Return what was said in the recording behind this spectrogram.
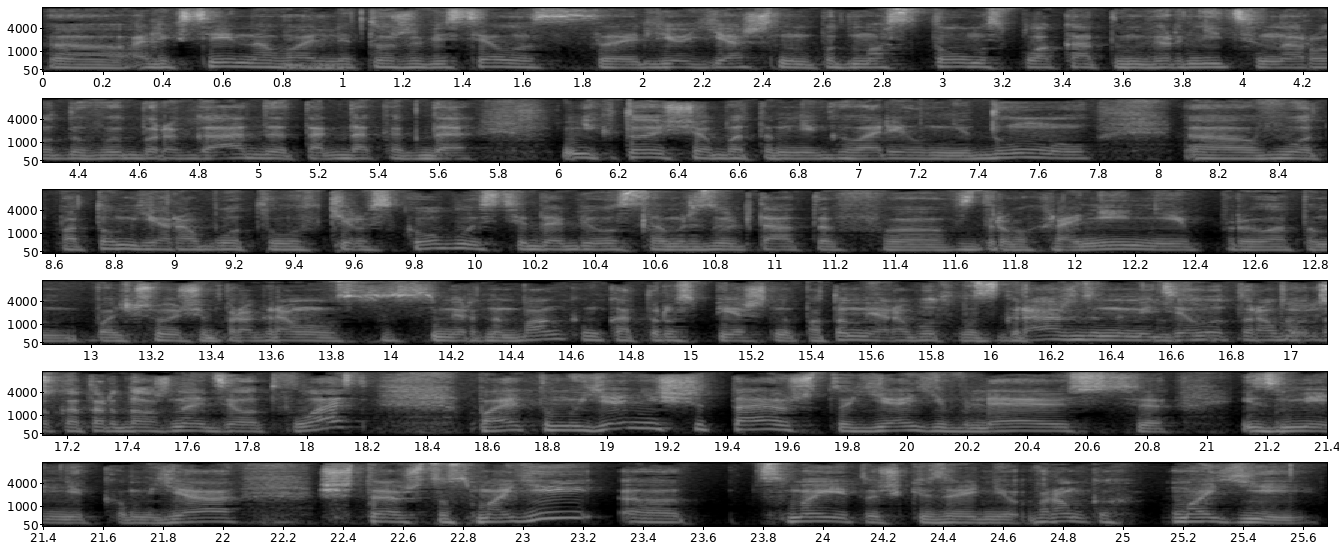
э, Алексей Навальный. Тоже висела с Ильей Яшиным под мостом с плакатом «Верните народу выборы гады», тогда, когда никто еще об этом не говорил, не думал. Э, вот. Потом я работала в Кировской области, добилась там результатов э, в здравоохранении, провела там большую очень программу с Всемирным банком, которая успешна. Потом я работала с гражданами, делала ту работу, есть- которую должна делать власть. Поэтому я не считаю, что я являюсь изменником. Я считаю, что с моей, с моей точки зрения, в рамках моей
